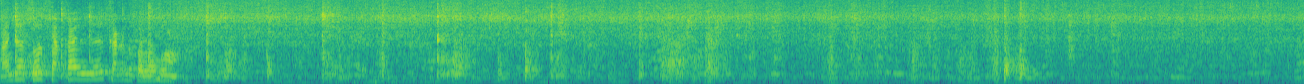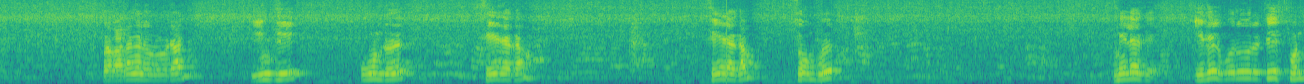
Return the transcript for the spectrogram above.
மஞ்சள் தூள் தக்காளியை கலந்து கொள்ளவும். இப்போ வதங்கினவுடன் இஞ்சி பூண்டு சீரகம் சீரகம் சோம்பு மிளகு. இதில் ஒரு ஒரு டீஸ்பூன்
